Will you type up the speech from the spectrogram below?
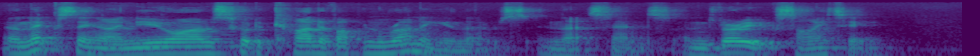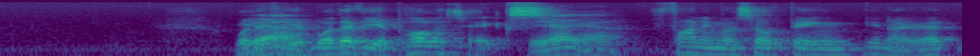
And the next thing I knew, I was sort of kind of up and running in those in that sense, and very exciting. Whatever, Yeah. your, whatever your politics, Yeah, yeah. finding myself being you know at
